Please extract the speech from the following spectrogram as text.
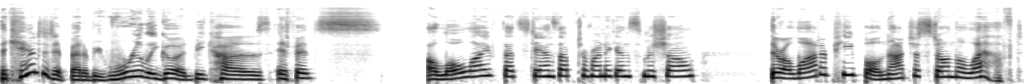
the candidate better be really good because if it's a low life that stands up to run against Michelle, there are a lot of people, not just on the left.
